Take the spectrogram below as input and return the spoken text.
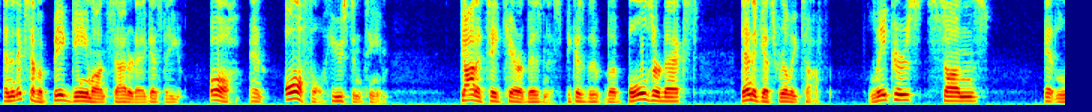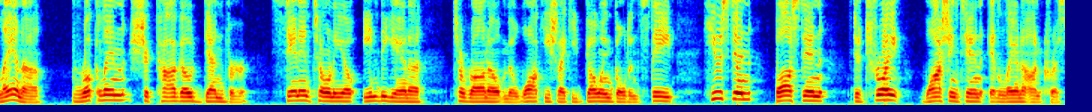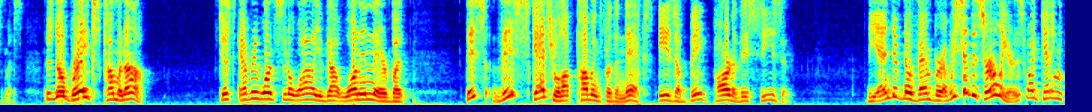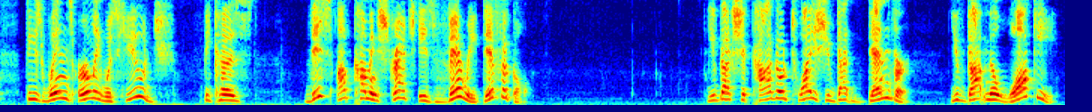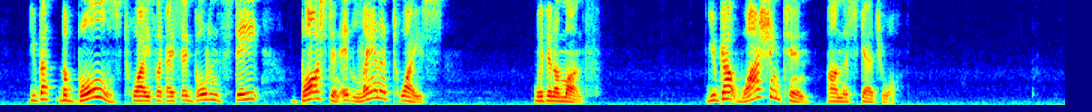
And the Knicks have a big game on Saturday against a oh an awful Houston team. Gotta take care of business because the, the Bulls are next. Then it gets really tough. Lakers, Suns, Atlanta, Brooklyn, Chicago, Denver San Antonio, Indiana, Toronto, Milwaukee. Should I keep going? Golden State, Houston, Boston, Detroit, Washington, Atlanta on Christmas. There's no breaks coming up. Just every once in a while you've got one in there, but this this schedule upcoming for the Knicks is a big part of this season. The end of November, and we said this earlier, this is why getting these wins early was huge because this upcoming stretch is very difficult. You've got Chicago twice, you've got Denver, you've got Milwaukee, you've got the Bulls twice, like I said, Golden State, Boston, Atlanta twice within a month. You've got Washington on the schedule.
